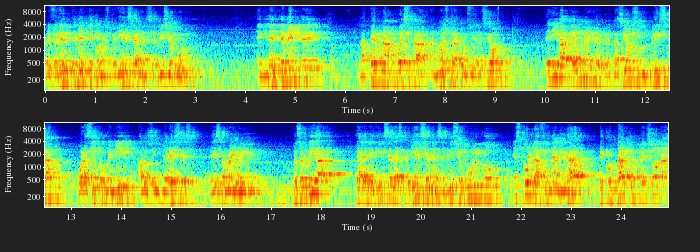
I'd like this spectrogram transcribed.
preferentemente con experiencia en el servicio público. Evidentemente, la terna puesta a nuestra consideración deriva de una interpretación simplista por así convenir a los intereses de esta mayoría, pues olvida que al elegirse la experiencia en el servicio público es con la finalidad de contar con personas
